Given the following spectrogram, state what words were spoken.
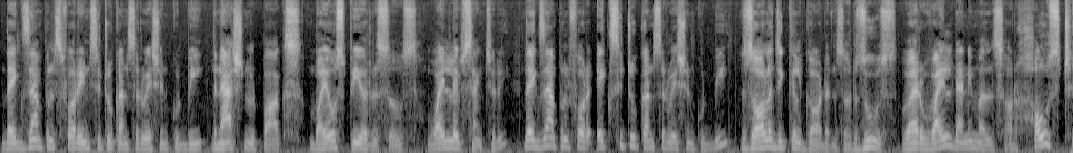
the examples for in situ conservation could be the national parks, biosphere reserves, wildlife sanctuary. The example for ex situ conservation could be zoological gardens or zoos where wild animals are housed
